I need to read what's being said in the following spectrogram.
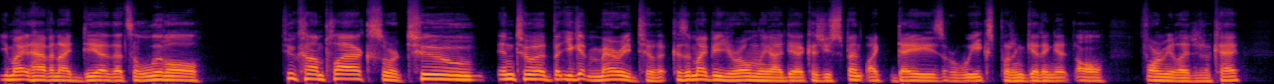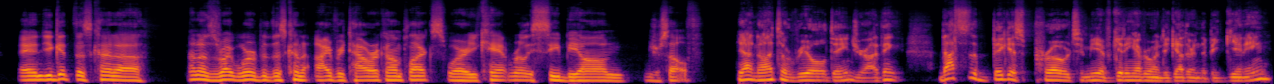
you might have an idea that's a little too complex or too into it, but you get married to it because it might be your only idea because you spent like days or weeks putting getting it all formulated, okay? And you get this kind of, I don't know the right word, but this kind of ivory tower complex where you can't really see beyond yourself. Yeah, no, that's a real danger. I think that's the biggest pro to me of getting everyone together in the beginning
